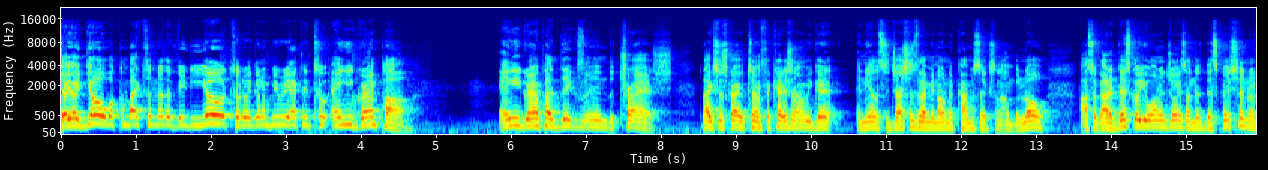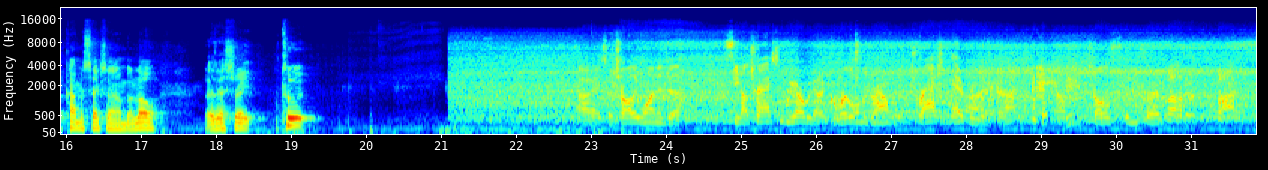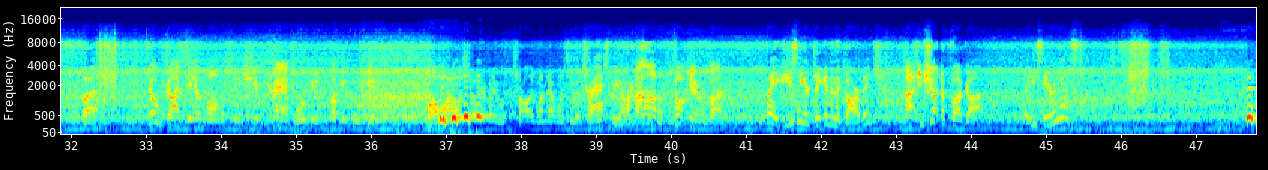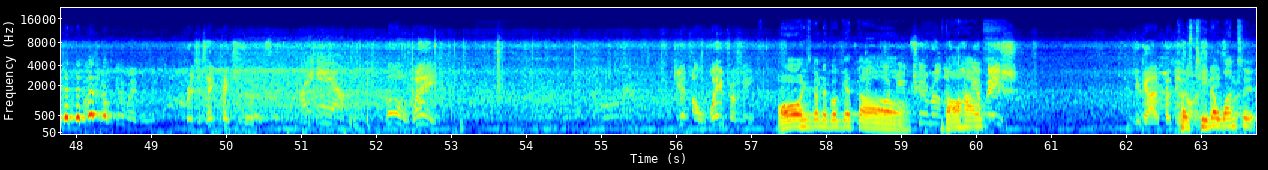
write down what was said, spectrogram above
Yo, yo, yo, welcome back to another video. Today we're going to be reacting to Angry Grandpa. Angry Grandpa digs in the trash. Like, subscribe, turn notifications on. We get any other suggestions, let me know in the comment section down below. I also got a Discord you want to join, it's on the description or comment section down below. Let's get straight to it. Alright, so Charlie wanted to see how trashy we are. We got a grill on the ground. We got trash everywhere. Charles thinks uh, Motherfucker. But Your goddamn mama see shit trash and want me to fucking go get it. well, I want to show everybody. What, Charlie wanted everyone to see what trash we are. I want to fuck everybody. Wait, did you say you're digging in the garbage? Uh, you shut the fuck up. Are you serious? Fuck you, get away from me. Bridget, take pictures of this. I am. Go away. Get away from me. Oh, he's going to go get the camera out my goddamn dollhouse. You gotta put these on Because Tina Facebook. wants it.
